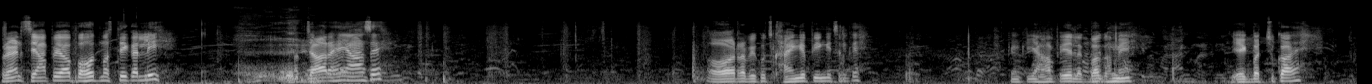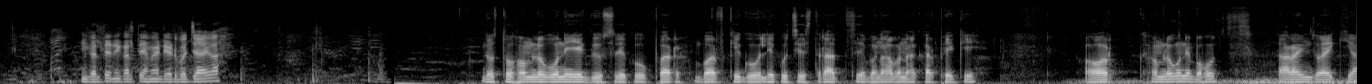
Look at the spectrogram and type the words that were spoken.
फ्रेंड्स, यहाँ पे आप बहुत मस्ती कर ली। अब जा रहे हैं यहाँ से। और अभी कुछ खाएँगे, पियेंगे चल के। क्योंकि यहाँ पे लगभग हमें एक बज चुका है। निकलते निकलते हमें डेढ़ बज जाएगा। दोस्तों, हम लोगों ने एक दूसरे के ऊपर बर्फ़ के गोले कुछ इस तरह से बना बना कर फेंके और हम लोगों ने बहुत सारा इन्जॉय किया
